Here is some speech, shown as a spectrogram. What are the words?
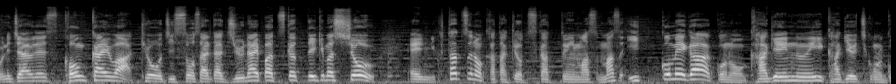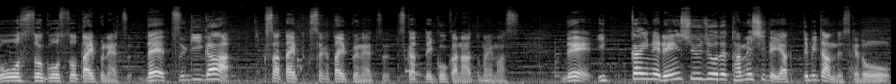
こんにちはです。今回は今日実装された10ナイパー使っていきましょう、えー、2つの形を使ってみます。まず1個目がこの影縫い影打ちこのゴーストゴーストタイプのやつ。で次が草タイプ草タイプのやつ。使っていこうかなと思います。で1回ね練習場で試しでやってみたんですけど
